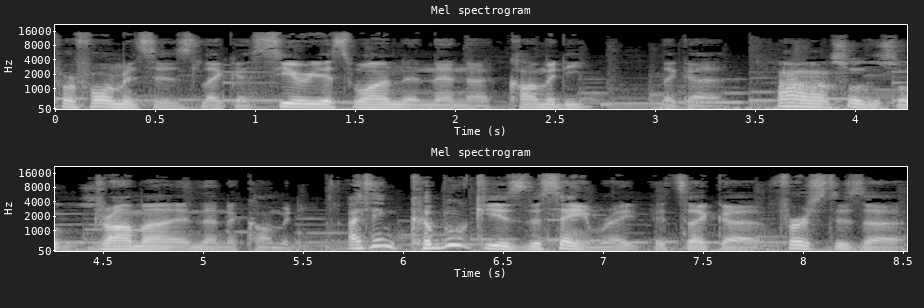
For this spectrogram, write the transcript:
performances, like a serious one and then a comedy, like a ああ、そうです、そうです。drama and then a comedy. I think kabuki is the same, right? It's like a first is a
